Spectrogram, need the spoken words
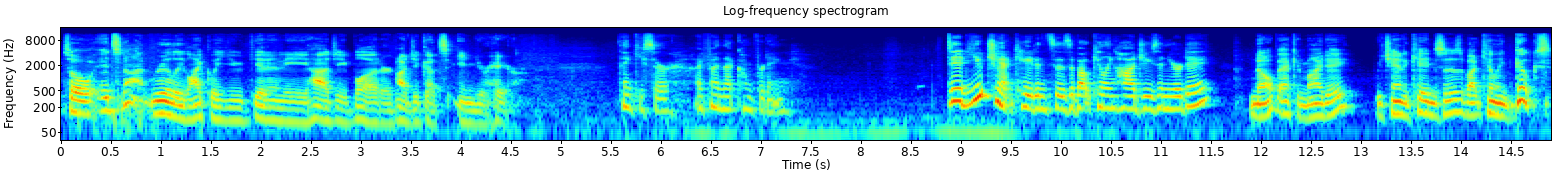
So it's not really likely you'd get any Haji blood or Haji guts in your hair. Thank you, sir. I find that comforting. Did you chant cadences about killing Hajis in your day? No, back in my day, we chanted cadences about killing gooks.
